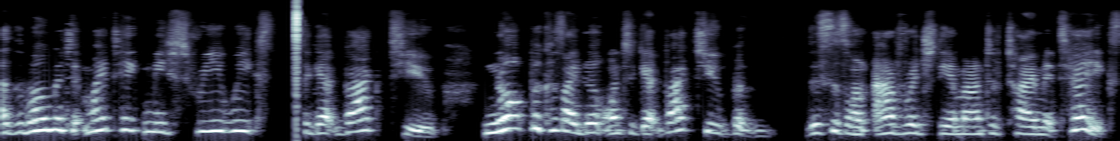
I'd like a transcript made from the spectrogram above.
at the moment, it might take me three weeks to get back to you. Not because I don't want to get back to you, but this is on average the amount of time it takes.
